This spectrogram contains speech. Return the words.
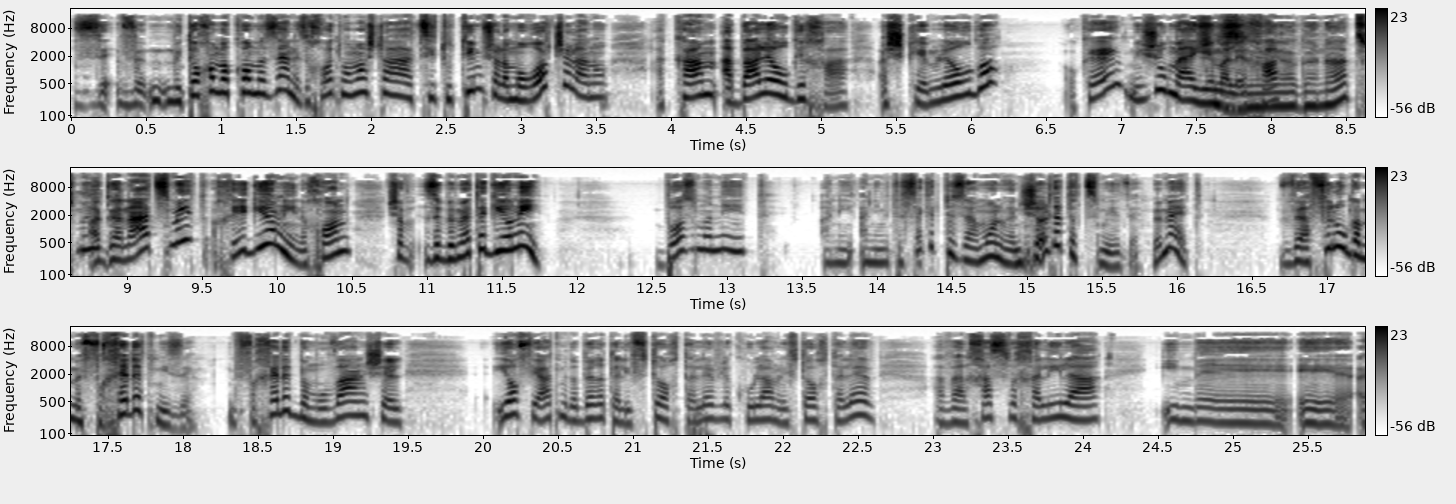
זה, ומתוך המקום הזה, אני זוכרת ממש את הציטוטים של המורות שלנו, הקם, הבא להורגך, השכם להורגו, אוקיי? מישהו מאיים עליך. שזה הגנה עצמית? הגנה עצמית, הכי הגיוני, נכון? עכשיו, זה באמת הגיוני. בו זמנית, אני, אני מתעסקת בזה המון, ואני שואלת את עצמי את זה, באמת. ואפילו גם מפחדת מזה. מפחדת במובן של, יופי, את מדברת על לפתוח את הלב לכולם, לפתוח את הלב, אבל חס וחלילה, אם אה, אה,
